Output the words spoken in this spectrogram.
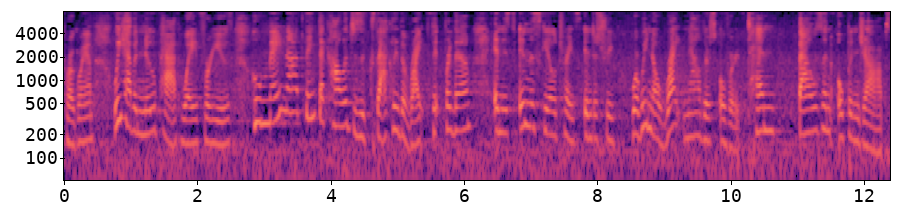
program, we have a new pathway for youth who may not think that college is exactly the right fit for them. And it's in the skilled trades industry where we know right now there's over 10,000 open jobs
